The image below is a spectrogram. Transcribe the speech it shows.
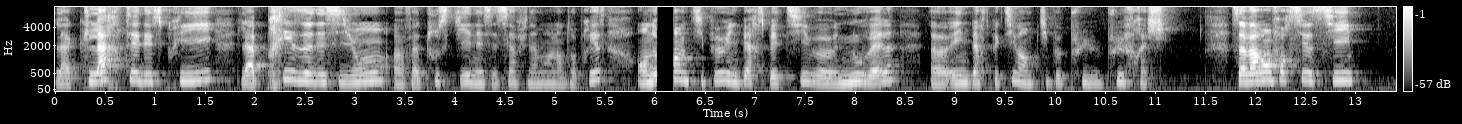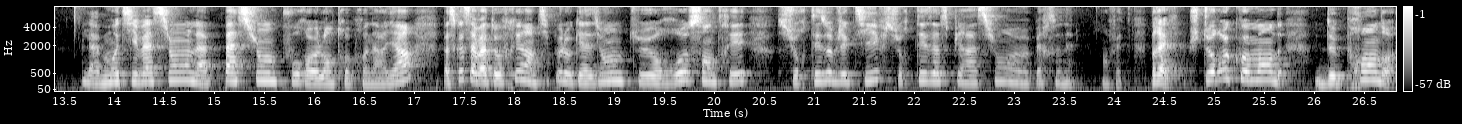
la clarté d'esprit, la prise de décision, enfin tout ce qui est nécessaire finalement à l'entreprise, en un petit peu une perspective euh, nouvelle euh, et une perspective un petit peu plus, plus fraîche. Ça va renforcer aussi la motivation, la passion pour euh, l'entrepreneuriat, parce que ça va t'offrir un petit peu l'occasion de te recentrer sur tes objectifs, sur tes aspirations personnelles. En fait. Bref, je te recommande de prendre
